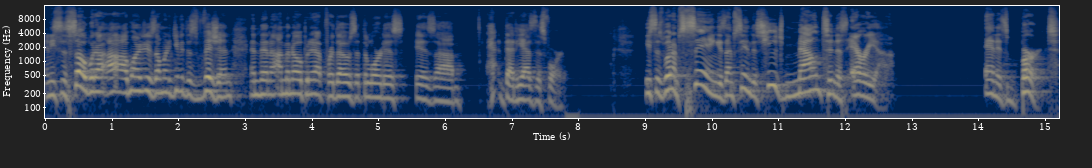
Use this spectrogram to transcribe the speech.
And he says, So, what I, I want to do is I want to give you this vision, and then I'm going to open it up for those that the Lord is, is um, that he has this for. He says, What I'm seeing is I'm seeing this huge mountainous area and it's burnt.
